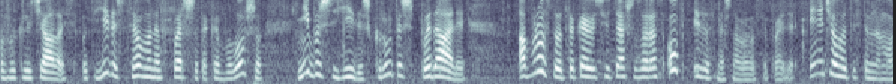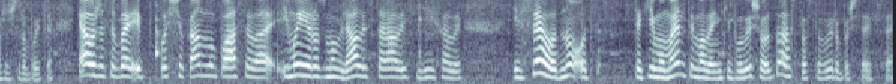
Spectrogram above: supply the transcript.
виключалась. От їдеш, це у мене вперше таке було, що ніби ж їдеш, крутиш педалі. А просто от таке відчуття, що зараз оп, і заснеш на велосипеді. І нічого ти з тим не можеш зробити. Я вже себе і по щокам лупасила, і ми і розмовляли, старались, їхали. І все одно, от такі моменти маленькі були, що от зараз просто виробишся і все.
